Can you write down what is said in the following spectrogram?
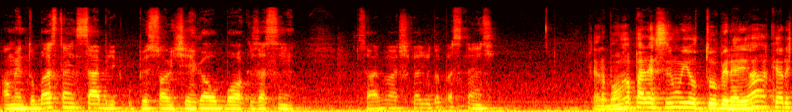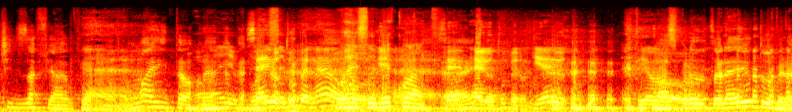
Aumentou bastante, sabe? O pessoal enxergar o box assim. Sabe? Eu acho que ajuda bastante. Era bom que aparecesse um youtuber aí, ah, quero te desafiar. Pô, É. Vamos aí então, Vamos né? aí, vou Você é receber- youtuber, né? Vou receber quanto? Você é, é youtuber, o Gui é youtuber. Tenho- Nosso produtor é youtuber, né?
